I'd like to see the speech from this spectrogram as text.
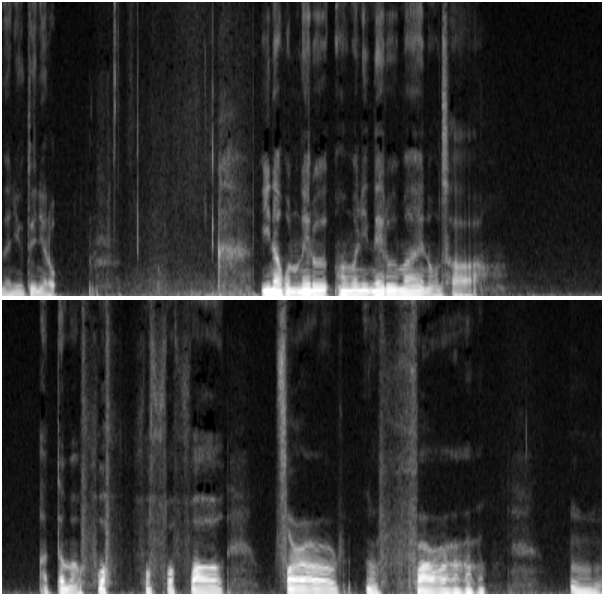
何言うてんやろ。いいなこの寝る。ほんまに寝る前のさ頭ふわっふわっふわっふわファーうんファーうん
